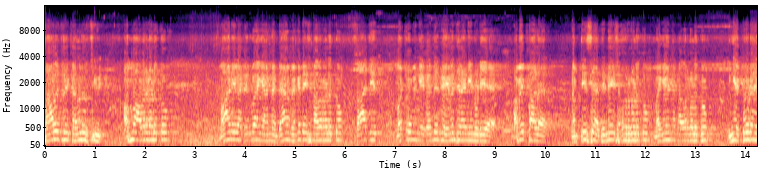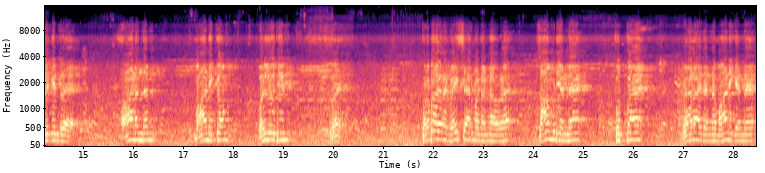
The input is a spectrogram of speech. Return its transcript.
சாவித்ரி கல்லூர்ச்சி அம்மா அவர்களுக்கும் மாநில நிர்வாகி அண்ணன் டேம் வெங்கடேசன் அவர்களுக்கும் சாஜித் மற்றும் இங்கே வந்திருக்கிற இளைஞரணியினுடைய அமைப்பாளர் நம் டிசிஆர் தினேஷ் அவர்களுக்கும் மகேந்திரன் அவர்களுக்கும் இங்கே கூட இருக்கின்ற ஆனந்தன் மாணிக்கம் வல்லுதீன் பிரபாகரன் வைஸ் சேர்மன் அண்ணன் அவரை சாமுடி அண்ணன் குப்பை வேலாயுத அண்ணன் மாணிக்க அண்ணன்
